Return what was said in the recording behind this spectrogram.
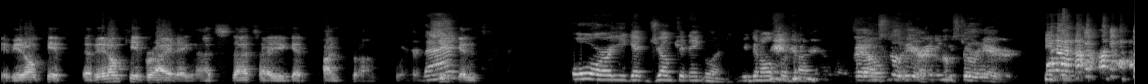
if you don't keep if you don't keep writing, that's that's how you get punch drunk. Where That- you can Or you get jumped in England. You can also die that way. Hey, I'm still here. writing I'm still material. here.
